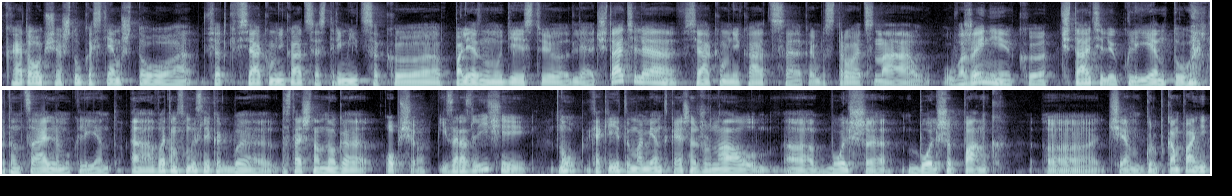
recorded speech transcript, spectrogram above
какая-то общая штука с тем, что все-таки вся коммуникация стремится к полезному действию для читателя, вся коммуникация как бы строится на уважении к читателю, клиенту, потенциальному клиенту. А в этом смысле как бы достаточно много общего. Из-за различий, ну, какие-то моменты, конечно, журнал э, больше, больше панк чем группа компаний,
